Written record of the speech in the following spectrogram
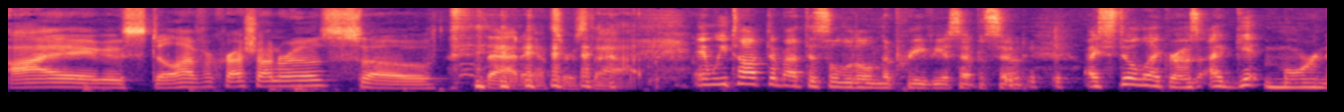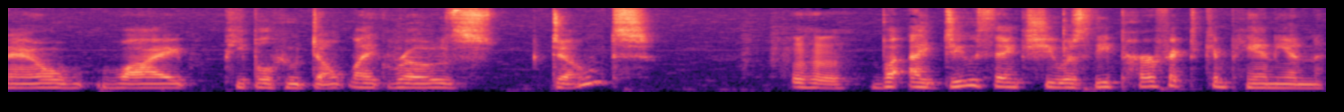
I still have a crush on Rose, so that answers that. And we talked about this a little in the previous episode. I still like Rose. I get more now why people who don't like Rose don't. Mm-hmm. But I do think she was the perfect companion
